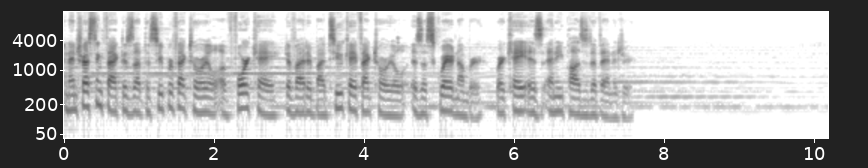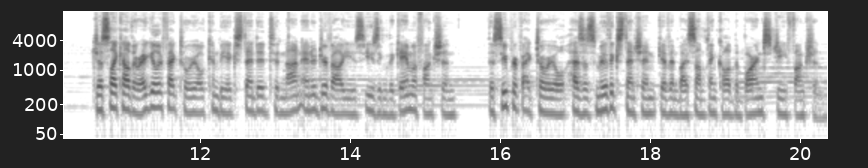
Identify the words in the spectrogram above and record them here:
An interesting fact is that the superfactorial of 4k divided by 2k factorial is a square number, where k is any positive integer. Just like how the regular factorial can be extended to non-integer values using the gamma function, the superfactorial has a smooth extension given by something called the Barnes-G function.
